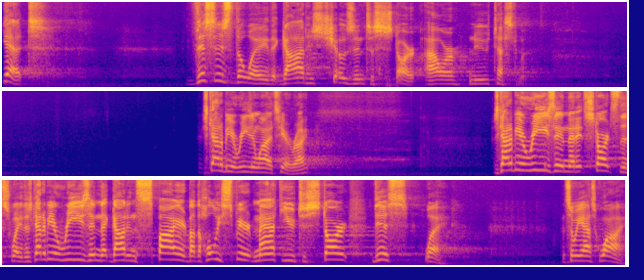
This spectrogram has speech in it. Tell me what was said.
Yet, this is the way that God has chosen to start our New Testament. There's got to be a reason why it's here, right? There's got to be a reason that it starts this way. There's got to be a reason that God inspired by the Holy Spirit Matthew to start this way. And so we ask why?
